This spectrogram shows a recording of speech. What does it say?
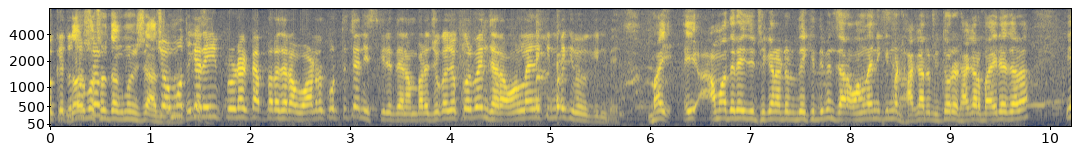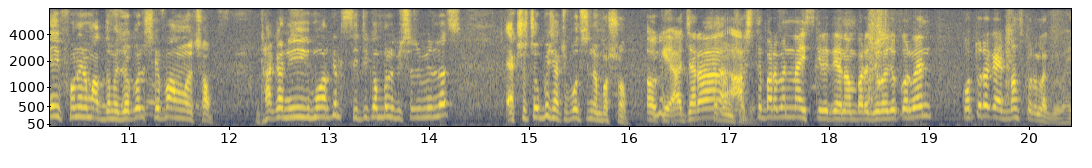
ওকে তো দশ বছর দর্শক, জংমরিচ আসবে চমৎকার এই প্রোডাক্ট আপনারা যারা অর্ডার করতে চান স্ক্রিনে দেওয়া নাম্বারে যোগাযোগ করবেন। যারা অনলাইনে কিনবে কীভাবে কিনবে? ভাই এই আমাদের এই যে ঠিকানাটা দেখিয়ে দিবেন যারা অনলাইনে কিনবে ঢাকার ভিতরে ঢাকার বাইরে যারা এই ফোনের মাধ্যমে যখন সেফা online shop Dhaka new market city complex বিশ্বাস বিলাস একশো চব্বিশ একশো পঁচিশ নম্বর শপ ওকে আর যারা আসতে পারবেন না স্ক্রিনে দেওয়া নাম্বারে যোগাযোগ করবেন। কত টাকা অ্যাডভান্স করা লাগবে ভাই?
